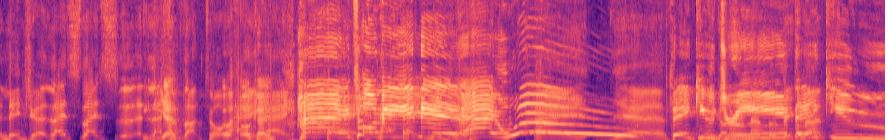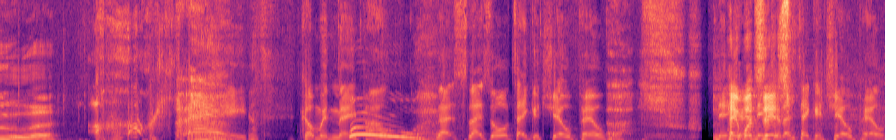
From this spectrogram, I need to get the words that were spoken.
Ninja, let's let's uh, let's Yeah. have that talk. Uh, hey, okay. Hey, Hey, Tommy, hey, in it. Ninja. Hey, woo! Hey, yeah. Thank you, You Dream. remember, Thank you. Okay. Come with me, Woo. pal. Let's let's all take a chill pill. Ninja, Hey, what's Ninja, this? Let's take a chill pill.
